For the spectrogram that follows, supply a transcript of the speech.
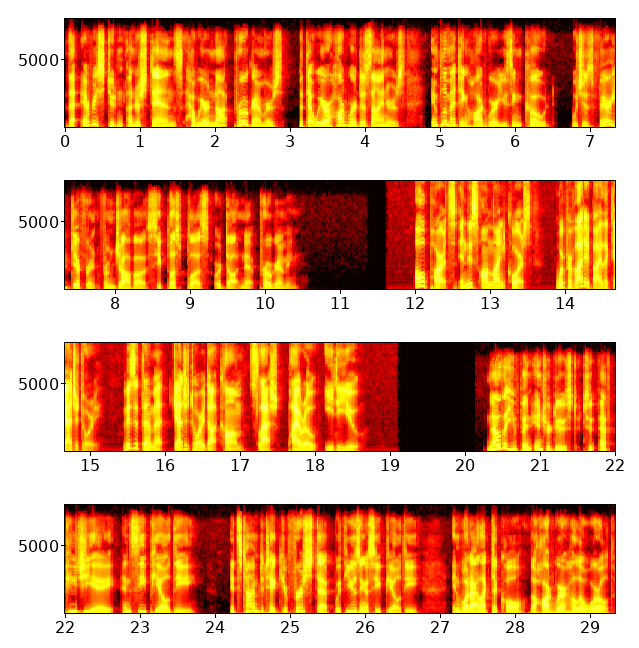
that every student understands how we are not programmers, but that we are hardware designers implementing hardware using code, which is very different from Java, C++, or .NET programming. All parts in this online course were provided by the Gadgetory. Visit them at gadgetory.com slash pyroedu. Now that you've been introduced to FPGA and CPLD, it's time to take your first step with using a CPLD in what I like to call the hardware hello world.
